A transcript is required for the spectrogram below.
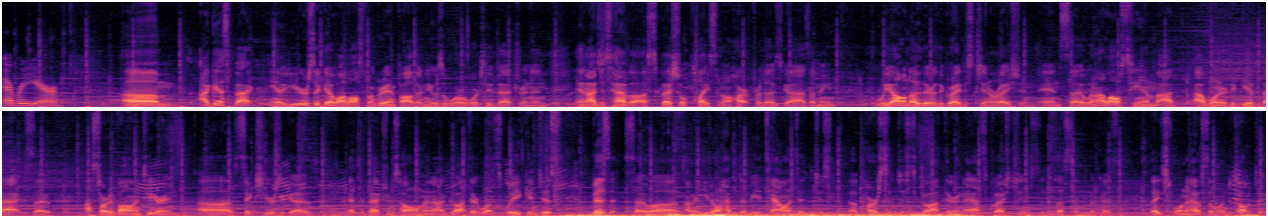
every year? Um, I guess back, you know, years ago, I lost my grandfather, and he was a World War II veteran, and, and I just have a, a special place in my heart for those guys. I mean, we all know they're the greatest generation, and so when I lost him, I, I wanted to give back. So I started volunteering uh, six years ago at the Veterans Home, and I go out there once a week and just visit. So uh, I mean, you don't have to be a talented, just a person, just to go out there and ask questions and listen because they just want to have someone to talk to.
